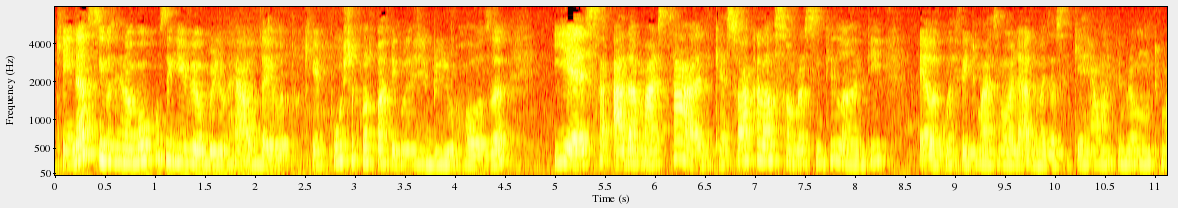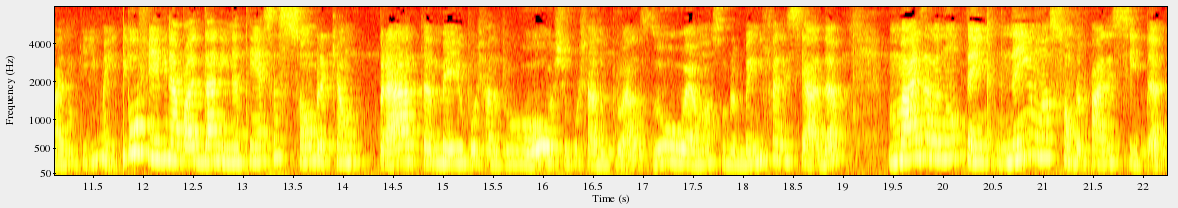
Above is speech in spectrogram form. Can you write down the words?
Que ainda assim vocês não vão conseguir ver o brilho real dela, porque puxa para as partículas de brilho rosa. E essa, a da Mar Saad, que é só aquela sombra cintilante, ela com efeito mais molhado, mas essa aqui realmente lembra muito mais um pigmento. E por fim, aqui na paleta da Nina tem essa sombra que é um prata meio puxado pro roxo, puxado pro azul, é uma sombra bem diferenciada, mas ela não tem nenhuma sombra parecida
